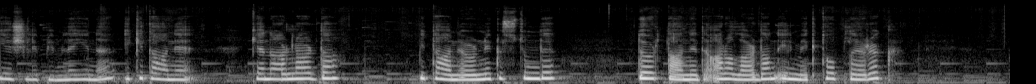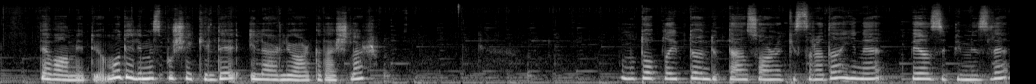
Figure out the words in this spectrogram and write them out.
yeşil ipimle yine iki tane kenarlarda bir tane örnek üstünde dört tane de aralardan ilmek toplayarak devam ediyor. Modelimiz bu şekilde ilerliyor arkadaşlar. Bunu toplayıp döndükten sonraki sırada yine beyaz ipimizle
